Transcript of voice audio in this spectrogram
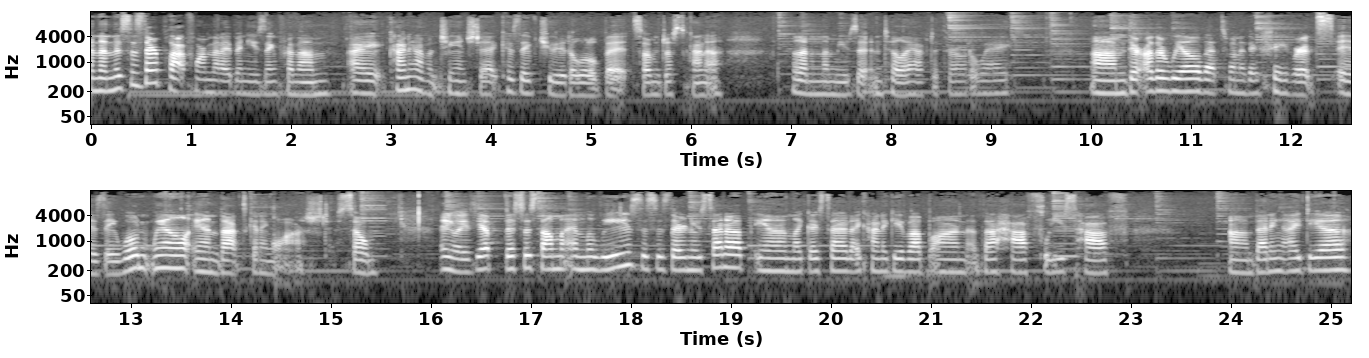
And then this is their platform that I've been using for them. I kind of haven't changed it because they've chewed it a little bit. So I'm just kind of letting them use it until I have to throw it away. Um, their other wheel, that's one of their favorites, is a rodent wheel and that's getting washed. So anyways, yep, this is Selma and Louise. This is their new setup. And like I said, I kind of gave up on the half fleece, half um, bedding idea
